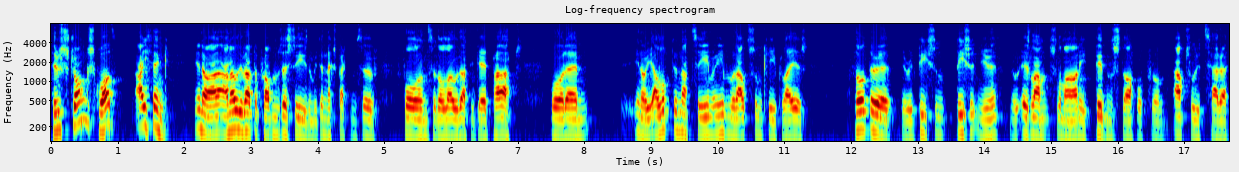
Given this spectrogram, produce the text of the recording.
they're a strong squad. I think you know I, I know they've had the problems this season. We didn't expect them to have fallen to the low that they did, perhaps, but um, you know I looked in that team even without some key players. I thought they're a, they're a decent decent unit. You know, Islam Slimani didn't stop up front. Absolute terror.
